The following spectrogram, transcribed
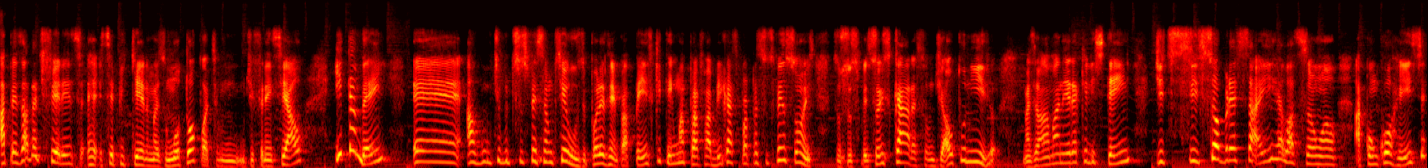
apesar da diferença é, ser pequena, mas o motor pode ser um diferencial, e também é, algum tipo de suspensão que você usa. Por exemplo, a Penske tem uma fabrica as próprias suspensões. São suspensões caras, são de alto nível, mas é uma maneira que eles têm de se sobressair em relação à concorrência.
